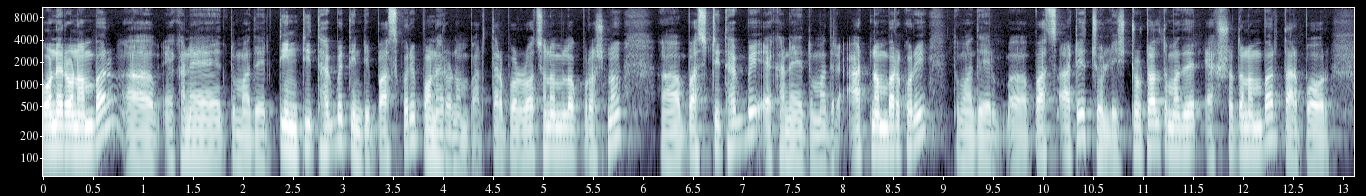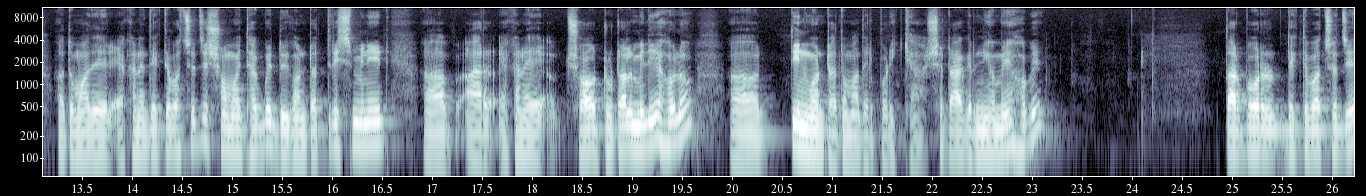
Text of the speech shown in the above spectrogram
পনেরো নাম্বার এখানে তোমাদের তিনটি থাকবে, তিনটি পাস করে পনেরো নাম্বার। তারপর রচনামূলক প্রশ্ন পাঁচটি থাকবে, এখানে তোমাদের আট নাম্বার করে, তোমাদের পাঁচ আটে চল্লিশ। টোটাল তোমাদের একশত নাম্বার। তারপর তোমাদের এখানে দেখতে পাচ্ছ যে, সময় থাকবে দুই ঘণ্টা ত্রিশ মিনিট আর এখানে স, টোটাল মিলিয়ে হলো তিন ঘণ্টা তোমাদের পরীক্ষা। সেটা আগের নিয়মে হবে। তারপর দেখতে পাচ্ছ যে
